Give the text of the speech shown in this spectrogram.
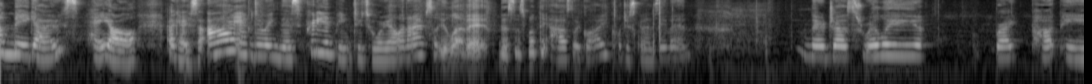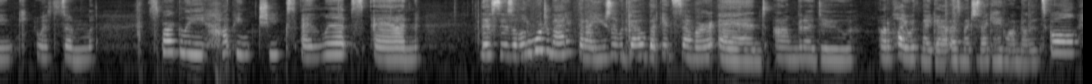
amigos. Hey y'all. Okay, so I am doing this Pretty in Pink tutorial and I absolutely love it. This is what the eyes look like. We're just to zoom in. They're just really bright hot pink with some sparkly hot pink cheeks and lips and this is a little more dramatic than I usually would go but it's summer and I'm to do, I'm to play with makeup as much as I can while I'm not in school.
